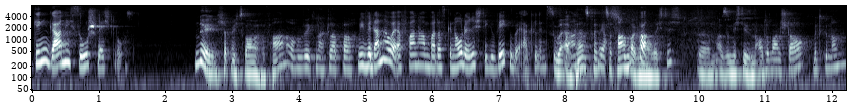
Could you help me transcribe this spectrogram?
ging gar nicht so schlecht los. Nee, ich habe mich zweimal verfahren auf dem Weg nach Gladbach. Wie wir dann aber erfahren haben, war das genau der richtige Weg, über Erkelenz zu Über fahren. Erkelenz Ja, zu fahren war super. genau richtig. Ähm, also nicht diesen Autobahnstau mitgenommen.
